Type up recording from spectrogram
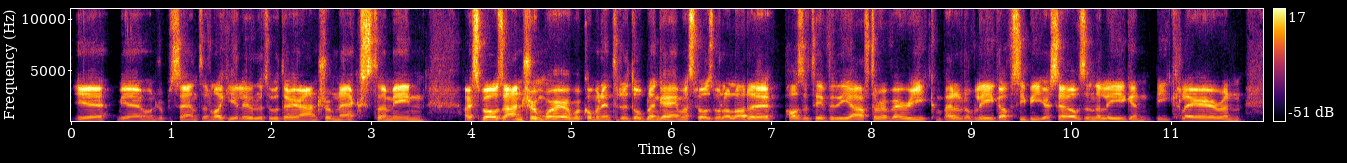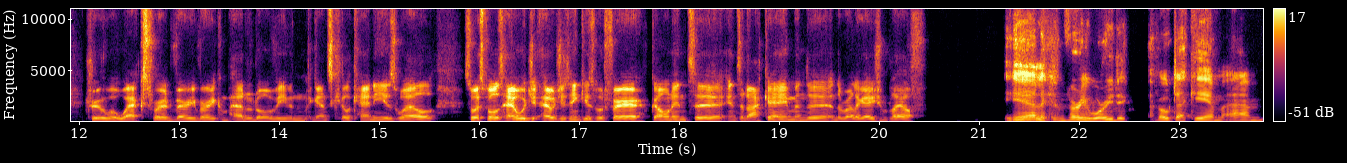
Yeah, yeah, hundred percent. And like you alluded to there, Antrim next. I mean, I suppose Antrim where we're coming into the Dublin game, I suppose with a lot of positivity after a very competitive league. Obviously beat yourselves in the league and beat Clare and drew a Wexford, very, very competitive, even against Kilkenny as well. So I suppose how would you how would you think is would fare going into into that game in the in the relegation playoff? Yeah, like I'm very worried about that game. Um,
